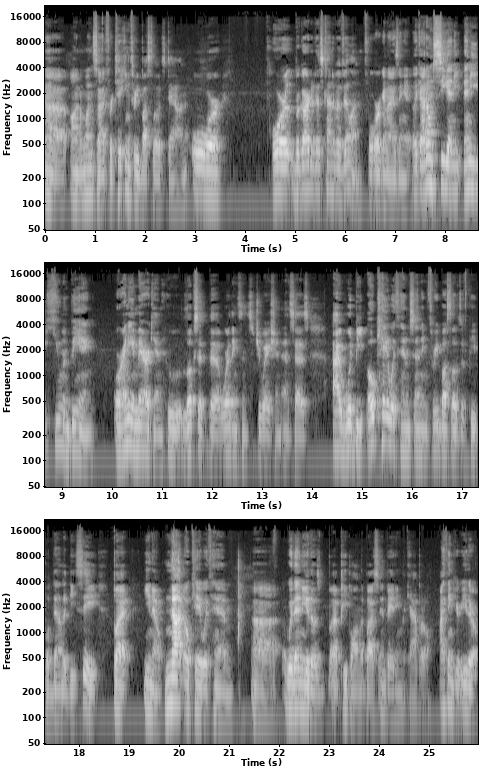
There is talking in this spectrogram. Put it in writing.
uh, on one side for taking three busloads down, or or regarded as kind of a villain for organizing it. Like I don't see any any human being or any American who looks at the Worthington situation and says, "I would be okay with him sending three busloads of people down to D.C., but you know, not okay with him." Uh, with any of those uh, people on the bus invading the Capitol, I think you're either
